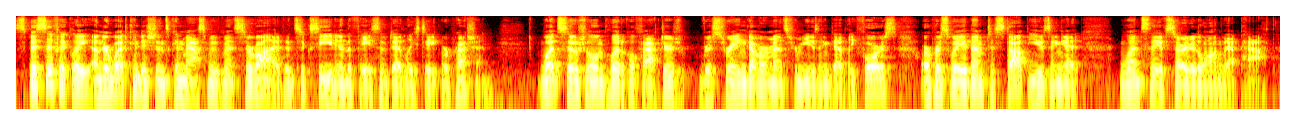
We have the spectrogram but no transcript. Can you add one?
Specifically, under what conditions can mass movements survive and succeed in the face of deadly state repression? What social and political factors restrain governments from using deadly force or persuade them to stop using it once they have started along that path?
